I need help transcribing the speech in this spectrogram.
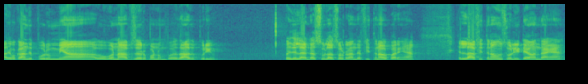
அது உட்காந்து பொறுமையாக ஒவ்வொன்றா அப்சர்வ் பண்ணும்போது தான் அது புரியும். இதில் ரசூலா சொல்கிற அந்த ஃபித்னாவை பாருங்கள் எல்லா ஃபித்னாவும் சொல்லிகிட்டே வந்தாங்க.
